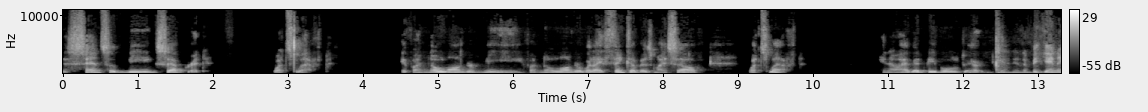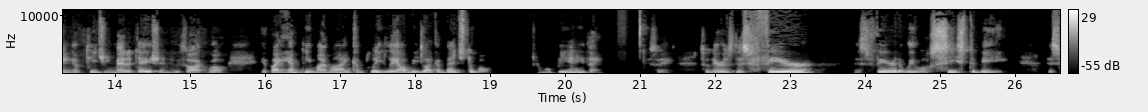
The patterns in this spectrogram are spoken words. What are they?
the sense of being separate, what's left? If I'm no longer me, if I'm no longer what I think of as myself, what's left? You know, I've had people uh, in, in the beginning of teaching meditation who thought, well, if I empty my mind completely, I'll be like a vegetable. I won't be anything. See? So there is this fear, this fear that we will cease to be this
